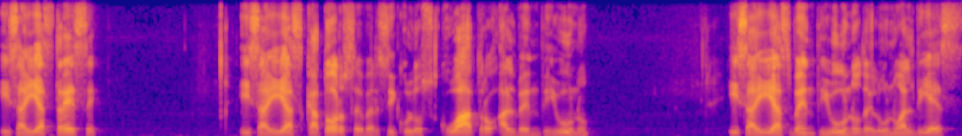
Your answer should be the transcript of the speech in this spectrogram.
Isaías 13, Isaías 14, versículos 4 al 21, Isaías 21 del 1 al 10,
